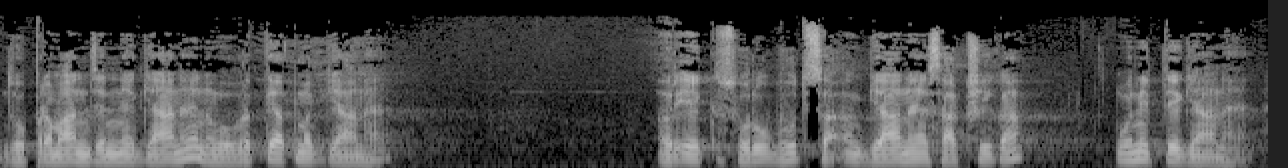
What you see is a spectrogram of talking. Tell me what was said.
जो प्रमाणजन्य ज्ञान है ना, वो वृत्त्यात्मक ज्ञान है। और एक स्वरूभूत ज्ञान है, साक्षी का, वो नित्य ज्ञान है।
